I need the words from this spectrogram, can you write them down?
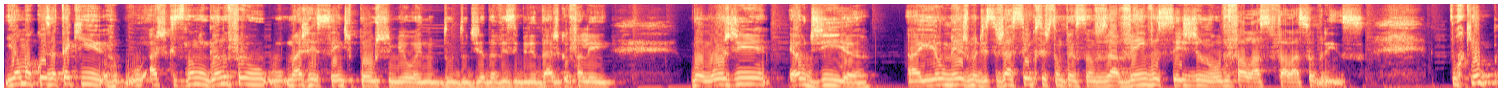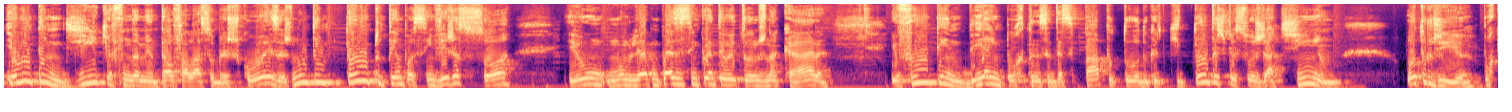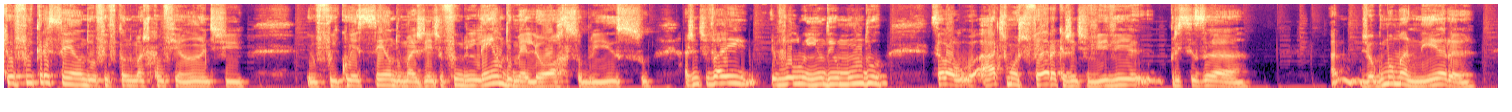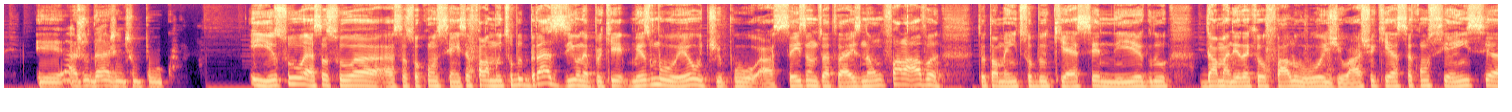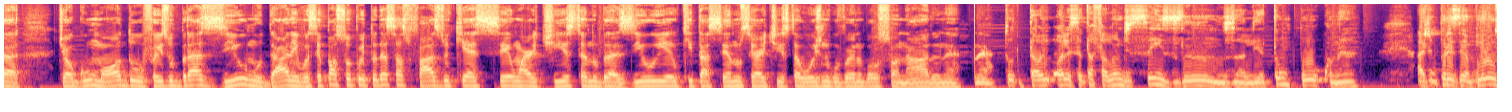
E é uma coisa até que, acho que se não me engano, foi o mais recente post meu aí do, do dia da visibilidade que eu falei: Bom, hoje é o dia. Aí eu mesma disse: Já sei o que vocês estão pensando, já vem vocês de novo falar, falar sobre isso. Porque eu, eu entendi que é fundamental falar sobre as coisas, não tem tanto tempo assim. Veja só, eu, uma mulher com quase 58 anos na cara, eu fui entender a importância desse papo todo que, que tantas pessoas já tinham outro dia, porque eu fui crescendo, eu fui ficando mais confiante, eu fui conhecendo mais gente, eu fui lendo melhor sobre isso. A gente vai evoluindo e o mundo, sei lá, a atmosfera que a gente vive precisa de alguma maneira, é, ajudar a gente um pouco. E isso, essa sua, essa sua consciência fala muito sobre o Brasil, né? Porque mesmo eu, tipo, há seis anos atrás, não falava totalmente sobre o que é ser negro da maneira que eu falo hoje. Eu acho que essa consciência, de algum modo, fez o Brasil mudar, né? Você passou por todas essas fases do que é ser um artista no Brasil e o que está sendo ser artista hoje no governo Bolsonaro, né? Total. Olha, você está falando de seis anos ali, é tão pouco, né? Gente, por exemplo, eu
